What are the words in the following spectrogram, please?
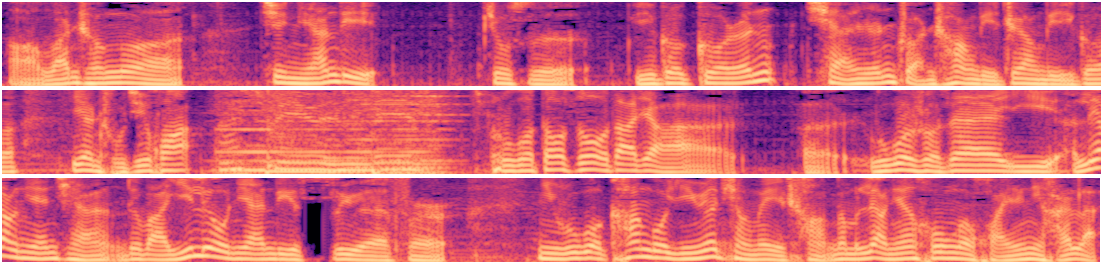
啊，完成我今年的，就是一个个人千人专场的这样的一个演出计划。如果到时候大家呃，如果说在一两年前，对吧？一六年的四月份，你如果看过音乐厅那一场，那么两年后我欢迎你还来。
